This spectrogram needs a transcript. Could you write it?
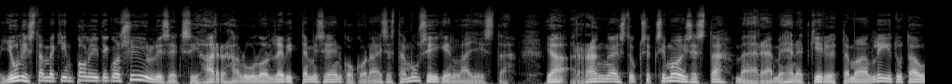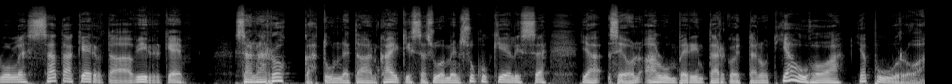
Julistammekin poliitikon syylliseksi harhaluulon levittämiseen kokonaisesta musiikin lajista, ja rangaistukseksi moisesta määräämme hänet kirjoittamaan liitutaululle sata kertaa virke. Sana rokka tunnetaan kaikissa Suomen sukukielissä, ja se on alun perin tarkoittanut jauhoa ja puuroa.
